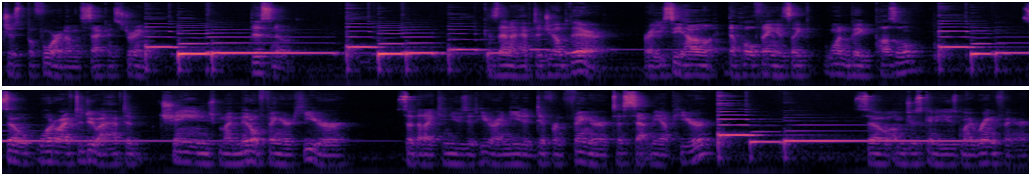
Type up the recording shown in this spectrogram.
just before it on the second string. This note. Because then I have to jump there right? You see how the whole thing is like one big puzzle? So what do I have to do? I have to change my middle finger here so that I can use it here. I need a different finger to set me up here. So I'm just going to use my ring finger.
